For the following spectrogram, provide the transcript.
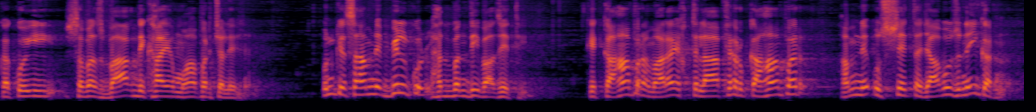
کا کوئی سبز باغ دکھائے ہم وہاں پر چلے جائیں۔ ان کے سامنے بالکل حد بندی واضح تھی کہ کہاں پر ہمارا اختلاف ہے اور کہاں پر ہم نے اس سے تجاوز نہیں کرنا۔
